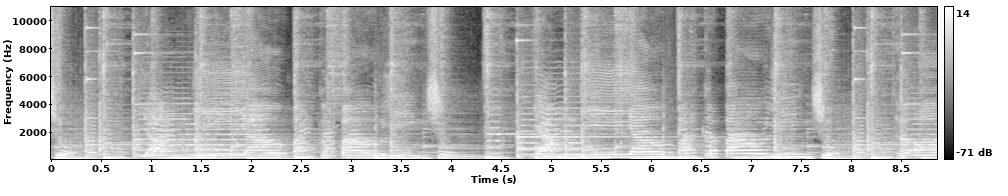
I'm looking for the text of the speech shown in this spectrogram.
ฉุกยำยี่ยาวปักกระเป๋ายิงฉุกยำยี่ยาวปักกระเป๋ายิงฉุกเธอออ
